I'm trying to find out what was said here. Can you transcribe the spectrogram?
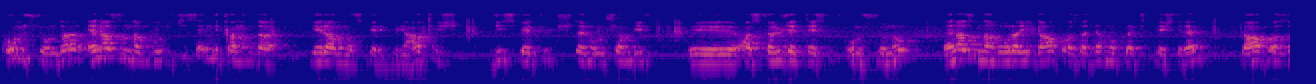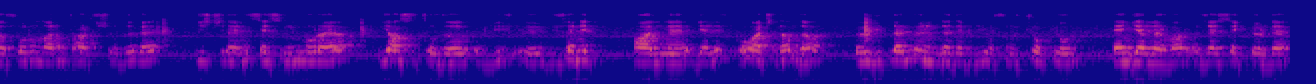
komisyonda en azından bu iki sendikanın da yer alması gerekiyor. Yani Hak İş, DİSK ve Türk İş'ten oluşan bir e, asgari ücret tespit komisyonu en azından orayı daha fazla demokratikleştiren, daha fazla sorunların tartışıldığı ve işçilerin sesinin oraya yansıtıldığı bir e, düzenek haline gelir. O açıdan da örgütlenme önünde de biliyorsunuz çok yoğun engeller var. Özel sektörde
